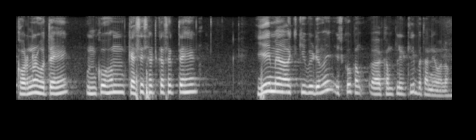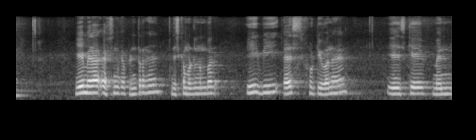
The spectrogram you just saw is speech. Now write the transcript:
कॉर्नर होते हैं, उनको हम कैसे सेट कर सकते हैं, ये मैं आज की वीडियो में इसको कम्प्लीटली बताने वाला हूँ। ये मेरा एक्शन का प्रिंटर है, जिसका model number E B S forty one है। ये इसके मेन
